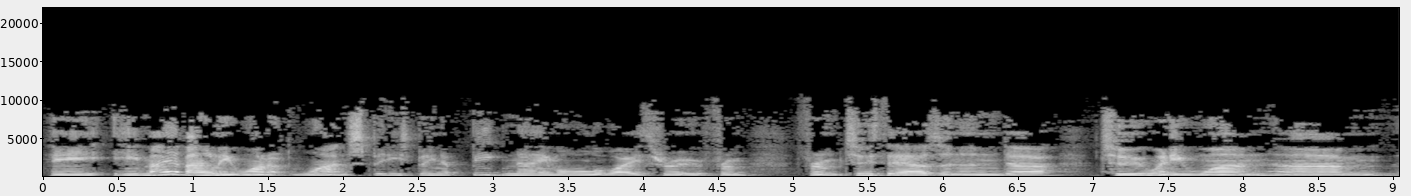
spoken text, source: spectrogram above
He he may have only won it once, but he's been a big name all the way through from from 2002 when he won, um,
